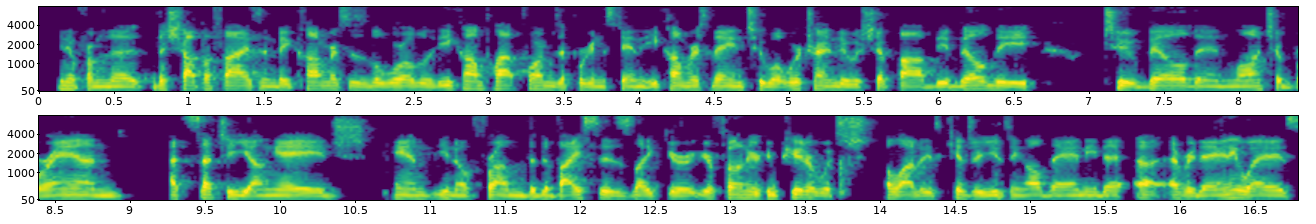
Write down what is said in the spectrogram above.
you know, from the the Shopify's and BigCommerces of the world with ecom platforms, if we're going to stay in the e-commerce vein, to what we're trying to do with ShipBob, the ability to build and launch a brand at such a young age. And you know from the devices like your your phone or your computer which a lot of these kids are using all day any day uh, every day anyways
